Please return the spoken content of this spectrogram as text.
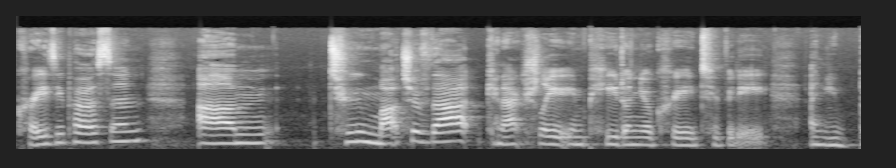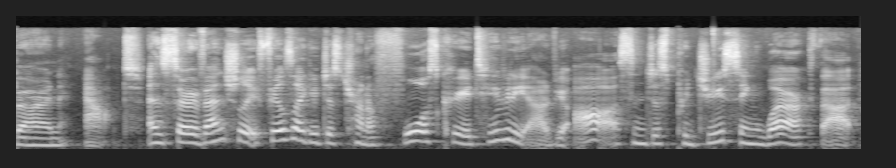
crazy person, um, too much of that can actually impede on your creativity and you burn out. And so eventually it feels like you're just trying to force creativity out of your ass and just producing work that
